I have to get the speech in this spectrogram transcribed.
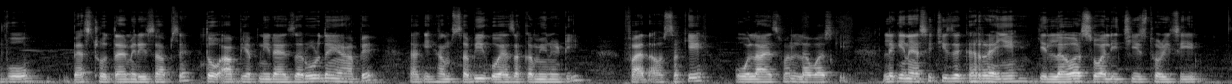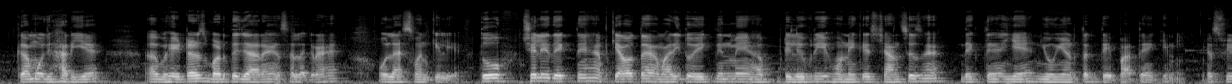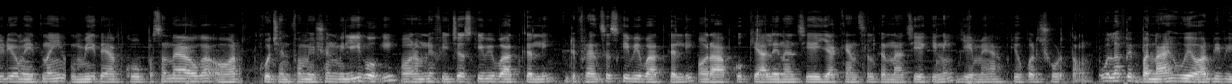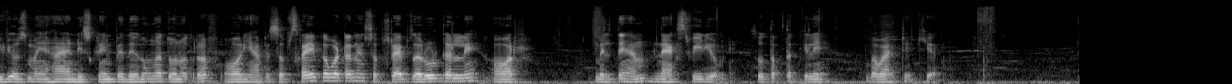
वो बेस्ट होता है मेरे हिसाब से। तो आप भी अपनी राय ज़रूर दें यहाँ पे ताकि हम सभी को एज अ कम्युनिटी फ़ायदा हो सके। ओला एस वन लवर्स की। लेकिन ऐसी चीज़ें कर रही हैं कि लवर्स वाली चीज़ थोड़ी सी कम हो जा रही है। अब हेटर्स बढ़ते जा रहे हैं, ऐसा लग रहा है ओला एस वन के लिए। तो चलिए देखते हैं अब क्या होता है। हमारी तो एक दिन में अब डिलीवरी होने के चांसेस हैं। देखते हैं ये न्यू ईयर तक दे पाते हैं कि नहीं। इस वीडियो में इतना ही। उम्मीद है आपको पसंद आया होगा और कुछ इन्फॉर्मेशन मिली होगी और हमने फीचर्स की भी बात कर ली डिफरेंसेस की भी बात कर ली और आपको क्या लेना चाहिए या कैंसिल करना चाहिए कि नहीं, ये मैं आपके ऊपर छोड़ता हूँ। ओला पे बनाए हुए और भी वीडियोस मैं यहाँ एंड स्क्रीन पे दे दूँगा दोनों तरफ़ और यहाँ पे सब्सक्राइब का बटन है। सब्सक्राइब ज़रूर कर लें और मिलते हैं हम नेक्स्ट वीडियो में। सो तब तक के लिए बाय टेक केयर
